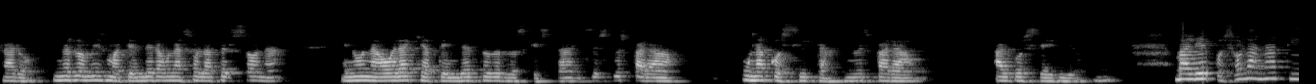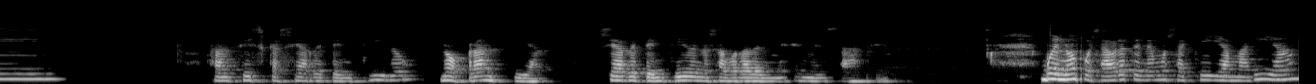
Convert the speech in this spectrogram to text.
Claro, no es lo mismo atender a una sola persona en una hora que atender todos los que estáis. Esto es para una cosita, no es para algo serio. Vale, pues hola Nati. Francisca se ha arrepentido. No, Francia se ha arrepentido y nos ha borrado el, mensaje. Bueno, pues ahora tenemos aquí a María.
